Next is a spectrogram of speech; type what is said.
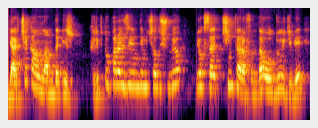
Gerçek anlamda bir kripto para üzerinde mi çalışılıyor? Yoksa Çin tarafında olduğu gibi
